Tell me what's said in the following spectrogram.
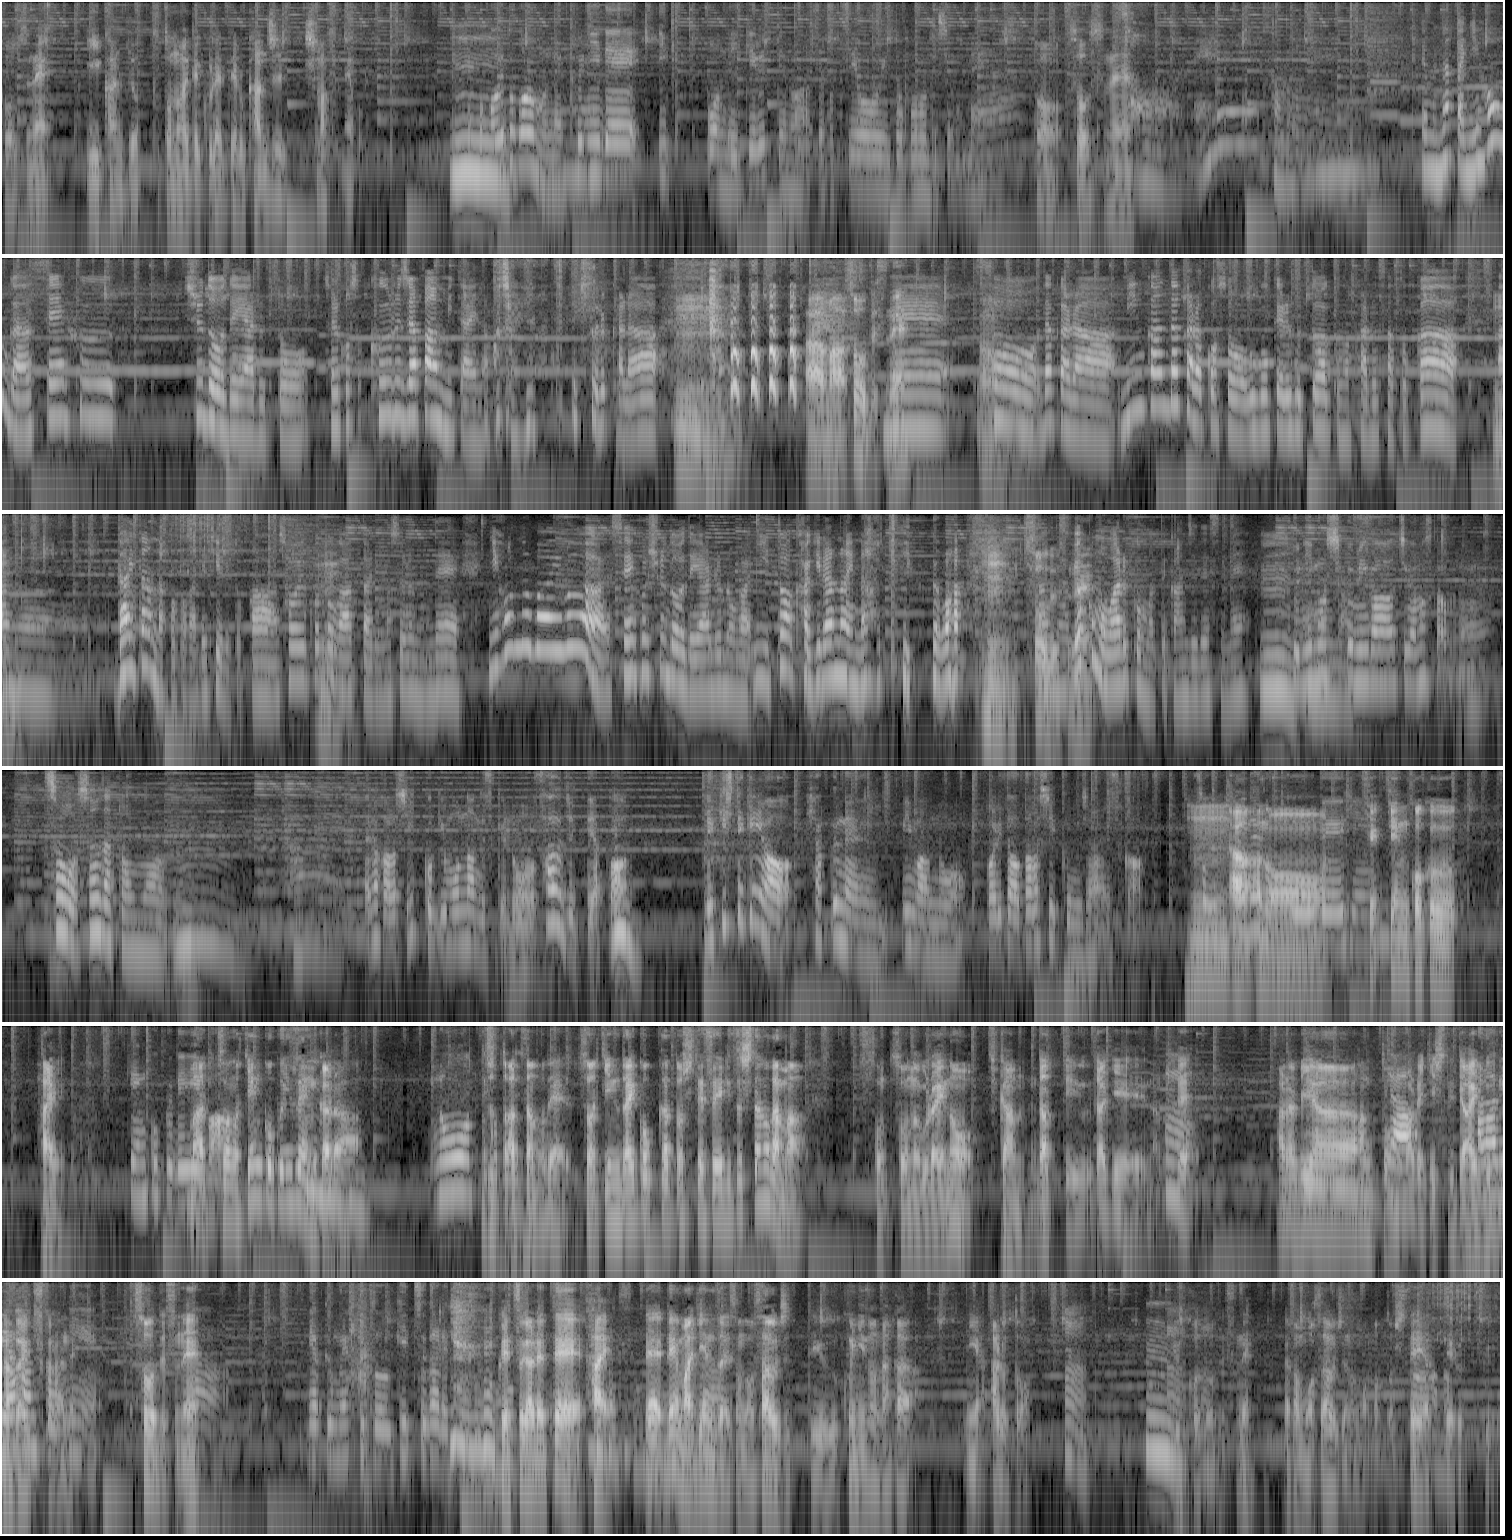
そうですねいい環境を整えてくれてる感じしますねこうん。こういうところもね国で一本でいけるっていうのはやっぱ強いところですよね。れそうそうですね。そうねそうね。でもなんか日本が政府主導でやるとそれこそクールジャパンみたいなことになったりするから。うん。あまあそうですね。ね。うん。そう。だから民間だからこそ動けるフットワークの軽さとか、うん。あの大胆なことができるとかそういうことがあったりもするので、日本の場合は政府主導でやるのがいいとは限らないなっていうのはうんそうですね良くも悪くもって感じですね。うん国の仕組みがが違いますからね。そうそうだと思う。うんえなんか私一個疑問なんですけど、サウジってやっぱ、はい。歴史的には100年未満の割と新しい国じゃないですか。うんああの建国はい建国で言えば、まあその建国以前からずっとあったのでその近代国家として成立したのがまあそそのぐらいの期間だっていうだけなので、うん。アラビア半島の歴史ってだいぶ長いですからね。そうですね、うん。脈々と受け継がれて受け継がれてはい。でででまあ現在そのサウジっていう国の中にあるとうんうん。いうことですね、だからもうサウジのものとしてやってるっていう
